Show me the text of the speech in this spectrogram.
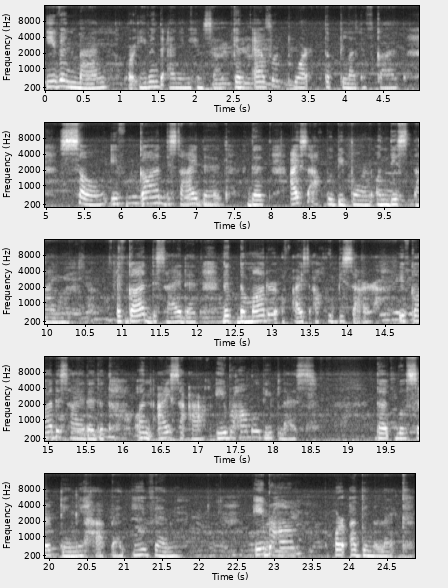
even man or even the enemy himself, can ever thwart the plan of God. So, if God decided that Isaac would be born on this time, if God decided that the mother of Isaac would be Sarah, if God decided that on Isaac Abraham will be blessed, that will certainly happen. Even Abraham or Abimelech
